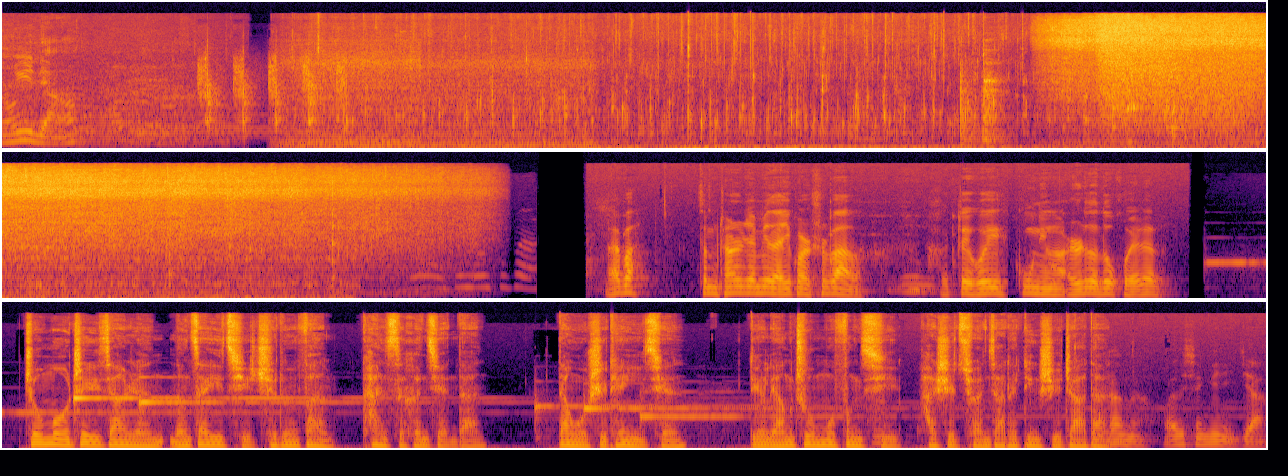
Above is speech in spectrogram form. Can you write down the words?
容易凉。来吧，这么长时间没在一块儿吃饭了，这回姑娘儿子都回来了。周末这一家人能在一起吃顿饭，看似很简单，但五十天以前，顶梁柱木凤起还是全家的定时炸弹。你看没？我还得先给你夹。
